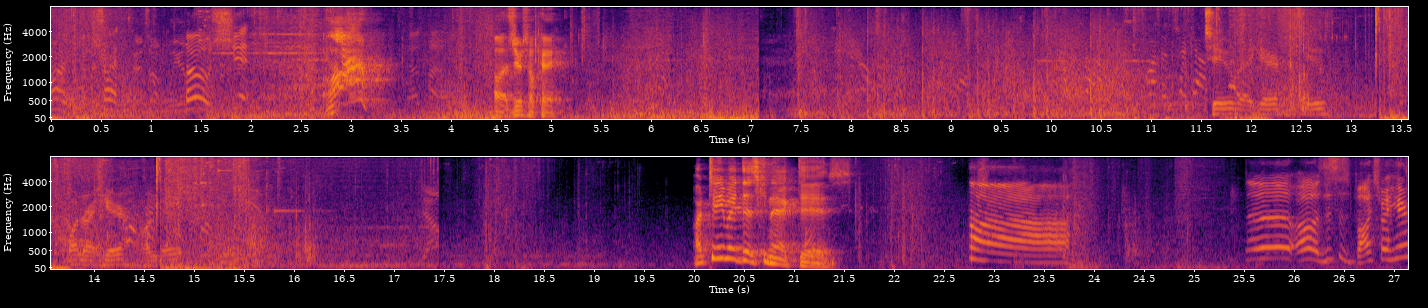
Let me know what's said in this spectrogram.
on, come inside. Oh shit. Ah! Oh, is yours okay? Two right here. Two. One right here on me. Our teammate disconnected. Ah. No. Oh, is this his box right here?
